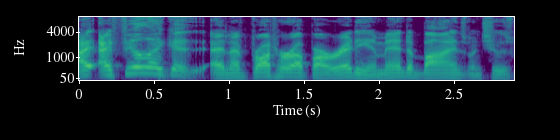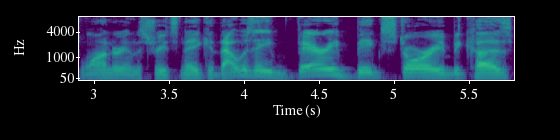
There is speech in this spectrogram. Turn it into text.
I, I feel like, it, and I've brought her up already. Amanda Bynes, when she was wandering the streets naked, that was a very big story because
